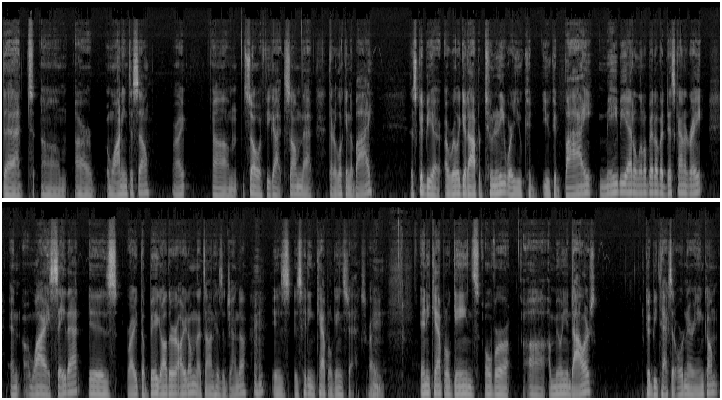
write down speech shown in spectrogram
that um, are wanting to sell, right? Um, so if you got some that, that are looking to buy, this could be a, a, really good opportunity where you could you could buy maybe at a little bit of a discounted rate. And why I say that is right. The big other item that's on his agenda mm-hmm. is is hitting capital gains tax. Right. Mm. Any capital gains over uh, a million dollars could be taxed at ordinary income,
